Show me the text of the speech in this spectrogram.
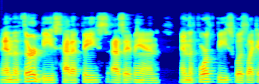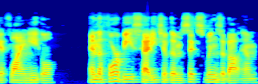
and the third beast had a face as a man, and the fourth beast was like a flying eagle. And the four beasts had each of them six wings about him,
